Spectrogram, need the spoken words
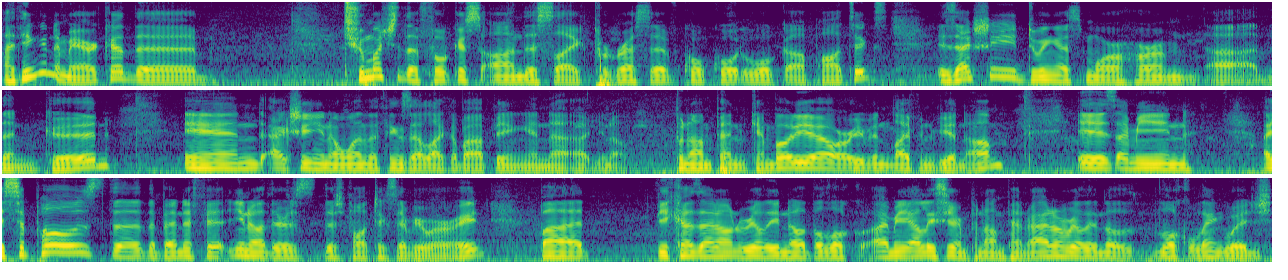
I think in America the too much of the focus on this like progressive quote quote woke uh, politics is actually doing us more harm uh, than good and actually you know one of the things i like about being in uh, you know phnom penh cambodia or even life in vietnam is i mean i suppose the the benefit you know there's there's politics everywhere right but because i don't really know the local i mean at least here in phnom penh right? i don't really know local language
